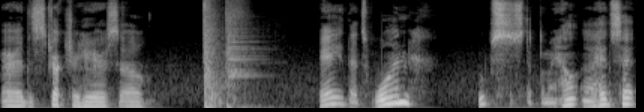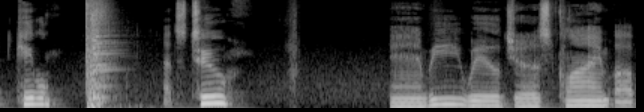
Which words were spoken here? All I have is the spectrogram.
or the structure here. So, okay, that's one. Oops, stepped on my uh, headset cable. That's two. And we will just climb up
